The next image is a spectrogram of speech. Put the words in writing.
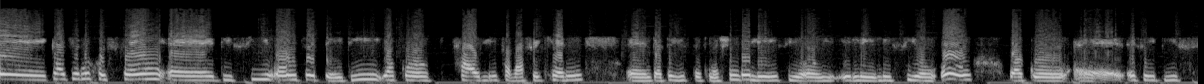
Eh ka jeno go seng eh di-ceo tse pedi ya ko proudly south african and the eustace mashimbe le ceo le, le coo wa ko eh, SABC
